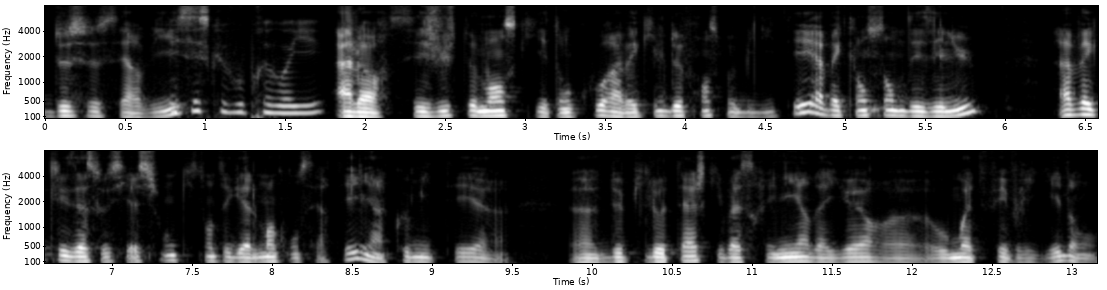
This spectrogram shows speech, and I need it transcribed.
de ce Et service. qu'est-ce que vous prévoyez? Alors, c'est justement ce qui est en cours avec Île-de-France Mobilité, avec l'ensemble des élus, avec les associations qui sont également concertées. Il y a un comité euh, euh, de pilotage qui va se réunir d'ailleurs euh, au mois de février, dans,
